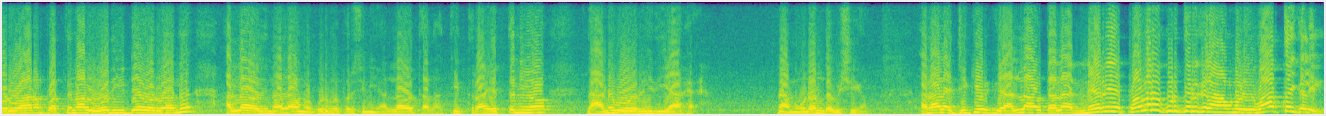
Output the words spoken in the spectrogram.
ஒரு வாரம் பத்து நாள் ஓதிக்கிட்டே வருவாங்க. அல்லாவதுனால அவங்க குடும்ப பிரச்சனை அல்லாவத்தாலா தீர்த்துறா. எத்தனையோ இந்த அனுபவ ரீதியாக நான் உணர்ந்த விஷயம். அதனால் ஜிக்கிற்கு அல்லாவத்தாலா நிறைய பவரை கொடுத்துருக்கிறான் அவனுடைய வார்த்தைகளில்.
